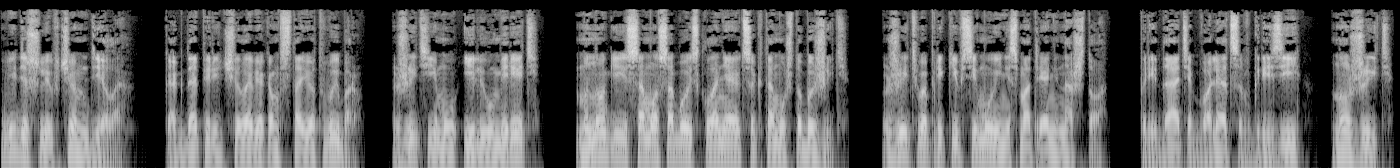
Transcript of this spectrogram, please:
Видишь ли, в чем дело? Когда перед человеком встает выбор, жить ему или умереть, многие, само собой, склоняются к тому, чтобы жить. Жить вопреки всему и несмотря ни на что. Предать, обваляться в грязи, но жить.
